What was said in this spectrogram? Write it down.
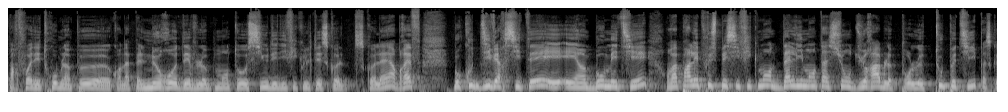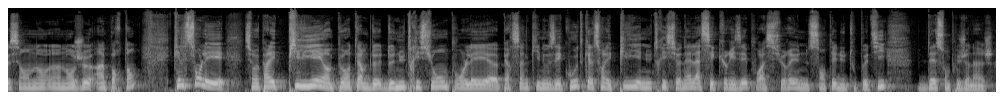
parfois des troubles un peu qu'on appelle neurodéveloppementaux aussi ou des difficultés scolaires. Bref, beaucoup de diversité et un beau métier. On va parler plus spécifiquement d'alimentation durable pour le tout petit parce que c'est un, enjeu important. Quels sont les, si on veut parler de piliers un peu en termes de, nutrition pour les euh, personnes qui nous écoutent, quels sont les piliers nutritionnels à sécuriser pour assurer une santé du tout petit dès son plus jeune âge?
